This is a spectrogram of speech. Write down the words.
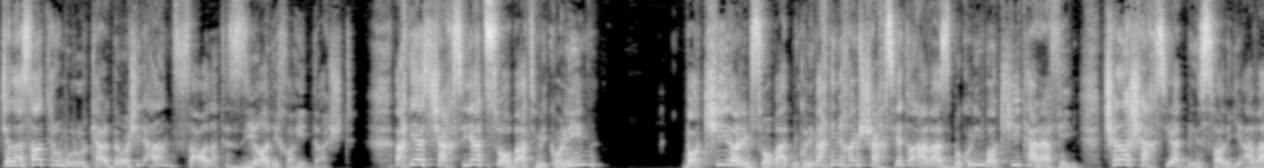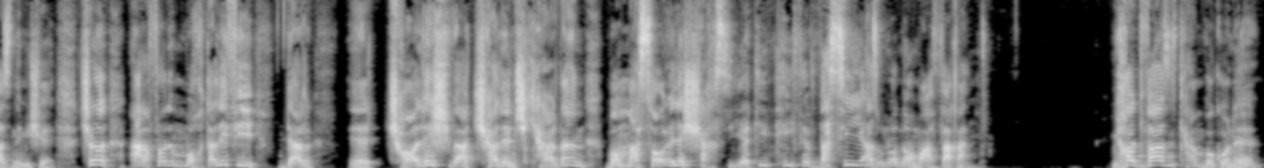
جلسات رو مرور کرده باشید الان سوالات زیادی خواهید داشت. وقتی از شخصیت صحبت می‌کنیم با کی داریم صحبت می‌کنیم؟ وقتی می‌خوایم شخصیت رو عوض بکنیم با کی طرفیم؟ چرا شخصیت به این سادگی عوض نمیشه؟ چرا افراد مختلفی در چالش و چلنج کردن با مسائل شخصیتی طیف وسیعی از اونها ناموفقند؟ می‌خواد وزن کم بکنه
